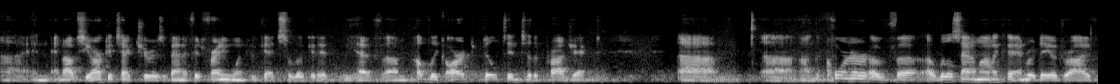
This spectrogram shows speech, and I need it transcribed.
Uh, and, and, obviously, architecture is a benefit for anyone who gets to look at it. We have um, public art built into the project um, uh, on the corner of, uh, of Little Santa Monica and Rodeo Drive,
